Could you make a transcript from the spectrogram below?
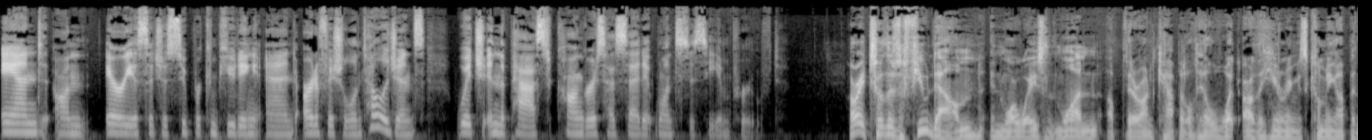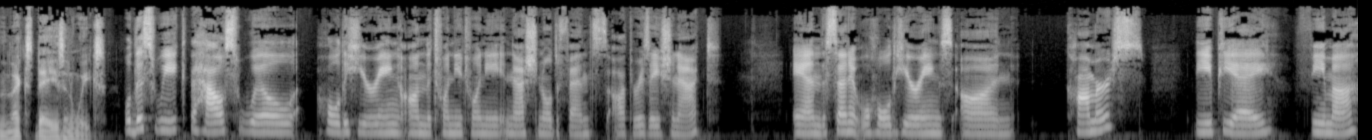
and on areas such as supercomputing and artificial intelligence, which in the past Congress has said it wants to see improved. All right, so there's a few down in more ways than one up there on Capitol Hill. What are the hearings coming up in the next days and weeks? Well, this week the House will hold a hearing on the 2020 National Defense Authorization Act, and the Senate will hold hearings on commerce, the EPA, FEMA,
